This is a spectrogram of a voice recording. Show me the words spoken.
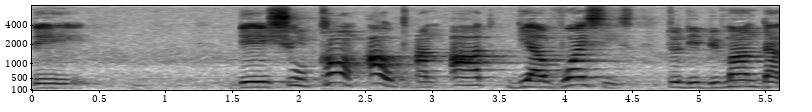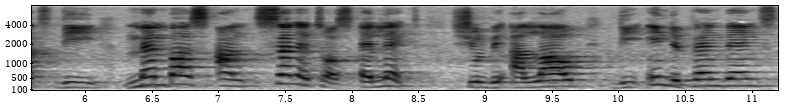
They, they should come out and add their voices to the demand that the members and senators elect should be allowed the independence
